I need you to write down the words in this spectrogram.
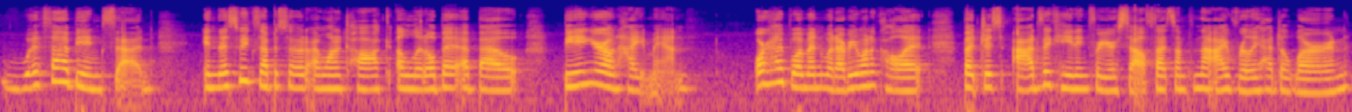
With that being said, in this week's episode, I want to talk a little bit about being your own hype man or hype woman, whatever you want to call it, but just advocating for yourself. That's something that I've really had to learn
